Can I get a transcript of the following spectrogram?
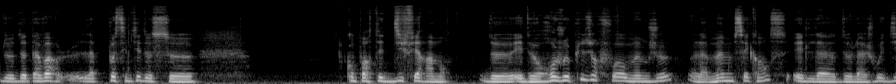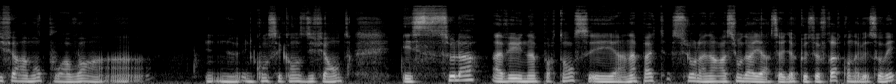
d'avoir la possibilité de se comporter différemment. De, et de rejouer plusieurs fois au même jeu, la même séquence, et de la, de la jouer différemment pour avoir un, une, conséquence différente. Et cela avait une importance et un impact sur la narration derrière. Ça veut dire que ce frère qu'on avait sauvé,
